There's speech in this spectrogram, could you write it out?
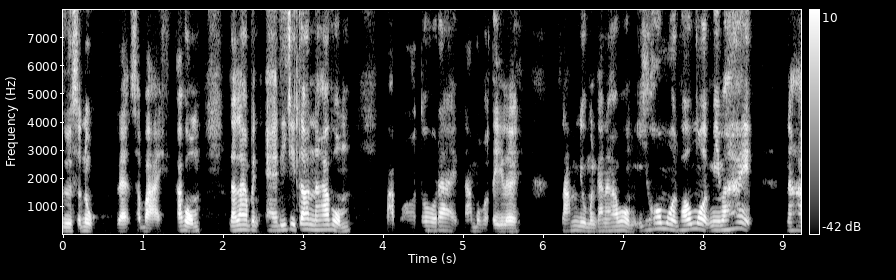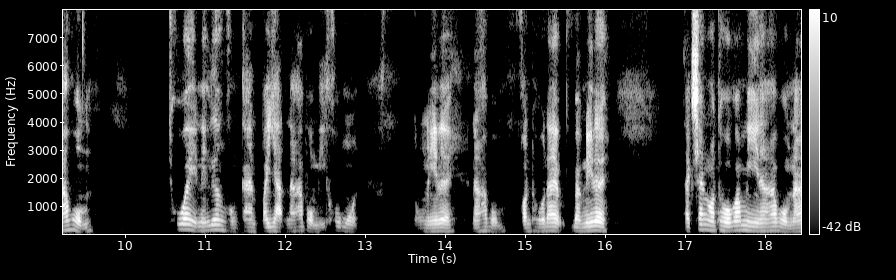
คือสนุกและสบายครับผมด้านล่างเป็นแอร์ดิจิตอลนะครับผมปรับออโต้ได้ตามปกติเลยล้ำอยู่เหมือนกันนะครับผมอีโคโหมดเพาโหมดมีมาให้นะครับผมช่วยในเรื่องของการประหยัดนะครับผมอีโคโหมดตรงนี้เลยนะครับผมคอนโทรลได้แบบนี้เลย traction control ก็มีนะครับผมนะ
